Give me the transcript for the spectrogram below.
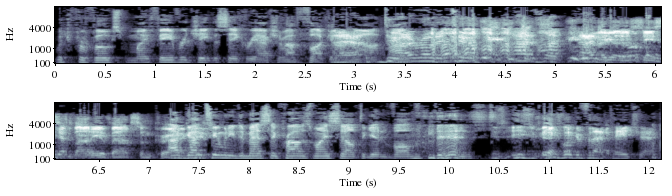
which provokes my favorite Jake the Snake reaction about fucking. I'm out. dude, I wrote it too. I was like, I gotta see somebody about some crap. I've got too many domestic problems myself to get involved with this. He's, he's, he's looking for that paycheck.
